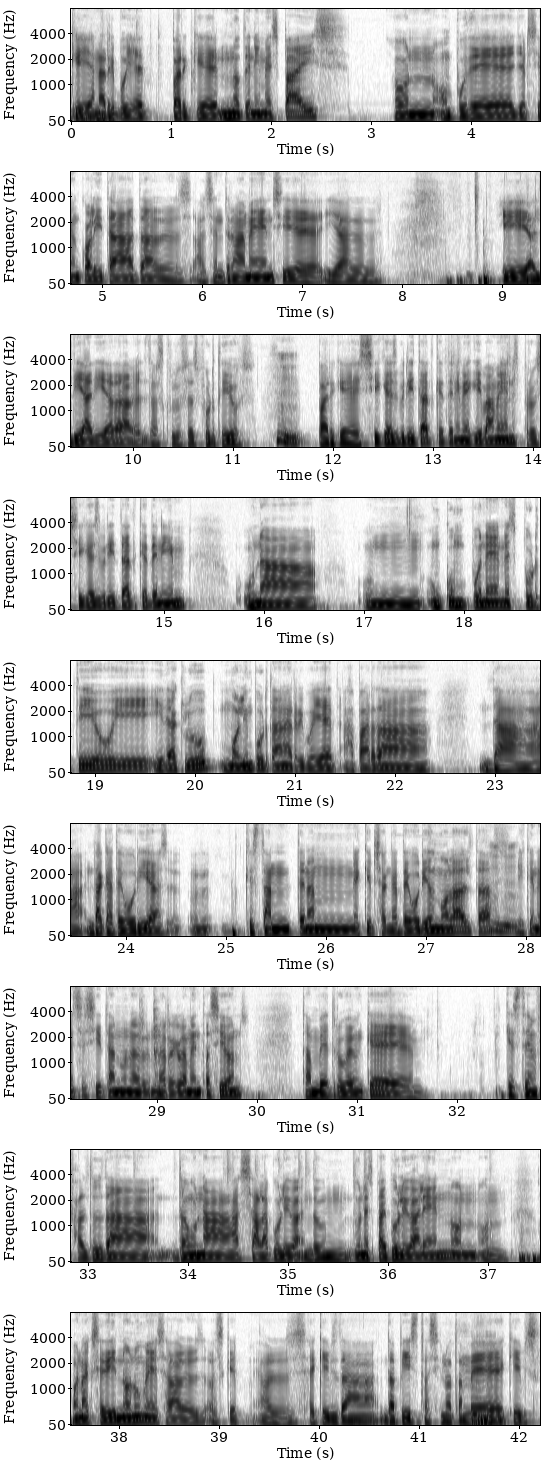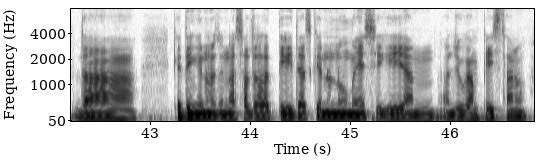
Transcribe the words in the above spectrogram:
que hi ha a Ripollet perquè no tenim espais, on, on poder exercir en qualitat els, els entrenaments i, i, el, i el dia a dia de, dels clubs esportius. Mm. Perquè sí que és veritat que tenim equipaments, però sí que és veritat que tenim una, un, un component esportiu i, i de club molt important a Ripollet, a part de, de, de categories que estan, tenen equips en categories molt altes mm -hmm. i que necessiten unes, unes reglamentacions, també trobem que, que estem faltos d'una sala d'un espai polivalent on, on, on accedir no només als, als, que, als equips de, de pista, sinó també mm -hmm. equips de, que tinguin unes altres activitats que no només sigui en, en jugar en pista, no?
